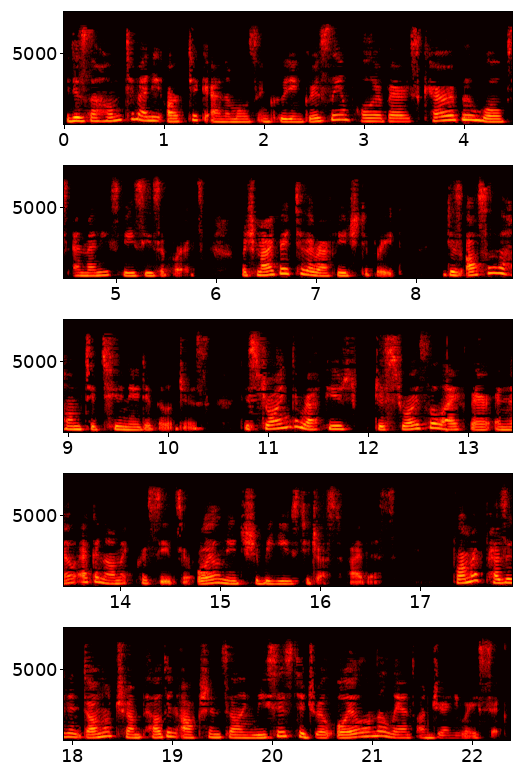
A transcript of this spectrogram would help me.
It is the home to many Arctic animals, including grizzly and polar bears, caribou, wolves, and many species of birds, which migrate to the refuge to breed. It is also the home to two native villages. Destroying the refuge destroys the life there, and no economic pursuits or oil needs should be used to justify this. Former President Donald Trump held an auction selling leases to drill oil on the land on January 6th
